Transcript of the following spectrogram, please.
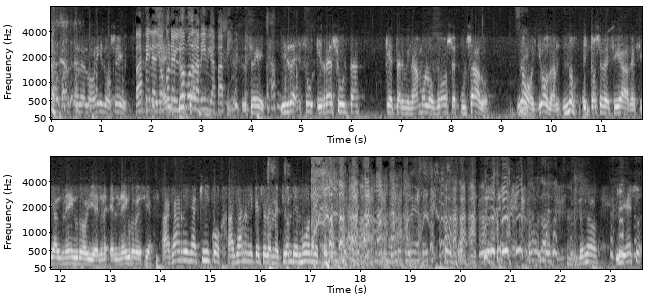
la parte del oído, sí. Papi le dio con el lomo de la Biblia, papi. Sí, y resulta que terminamos los dos expulsados. No, Yoda, no. Entonces decía, decía el negro y el, el negro decía, agarren a Kiko, agárrenle que se le metió el demonio. que era el diablo". No, y eso,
